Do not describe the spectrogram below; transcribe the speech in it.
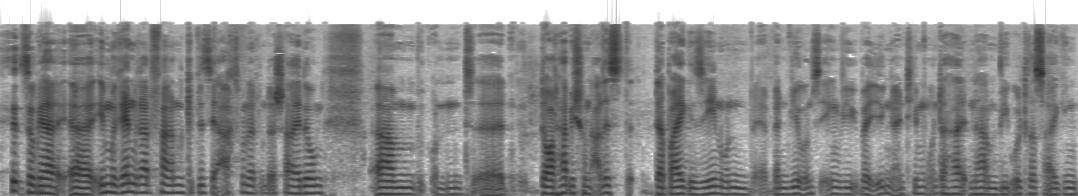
sogar äh, im Rennradfahren gibt es ja 800 Unterscheidungen. Ähm, und äh, dort habe ich schon alles dabei gesehen. Und äh, wenn wir uns irgendwie über irgendein Thema unterhalten haben, wie Ultracycling,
